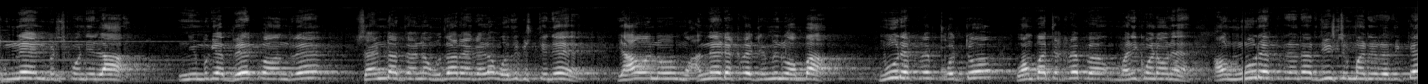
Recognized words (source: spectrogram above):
ಸುಮ್ಮನೆ ಏನು ಬಿಡಿಸ್ಕೊಂಡಿಲ್ಲ. ನಿಮಗೆ ಬೇಕು ಅಂದರೆ ಸಣ್ಣ ಸಣ್ಣ ಉದಾಹರಣೆಗಳನ್ನ ಒದಗಿಸ್ತೀನಿ. ಯಾವನು ಹನ್ನೆರಡು ಎಕರೆ ಜಮೀನು ಒಬ್ಬ ಮೂರು ಎಕರೆ ಕೊಟ್ಟು ಒಂಬತ್ತು ಎಕರೆ ಮಣಿಕೊಂಡವನೆ. ಅವ್ನು ಮೂರು ಎಕರೆನ ರಿಜಿಸ್ಟರ್ ಮಾಡಿರೋದಕ್ಕೆ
